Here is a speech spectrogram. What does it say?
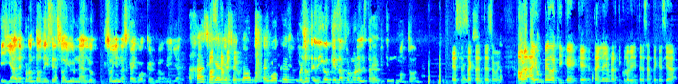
Y ya de pronto dice, soy una, Lu- soy una Skywalker, ¿no? Y ya. Ajá, sí, ya, ya soy. Thor Skywalker. Por eso te digo que esa fórmula le están Sí. repitiendo un montón. Es exactamente eso, güey. Ahora, hay un pedo aquí que, que también leí un artículo bien interesante que decía:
